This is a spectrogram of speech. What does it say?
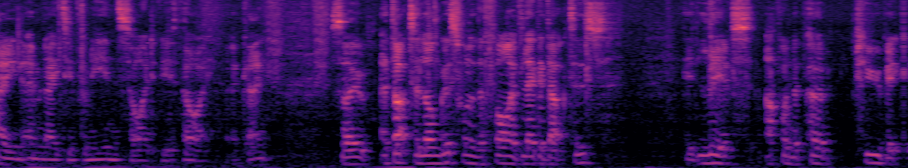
pain emanating from the inside of your thigh. Okay, so adductor longus, one of the five leg adductors, it lives up on the pubic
